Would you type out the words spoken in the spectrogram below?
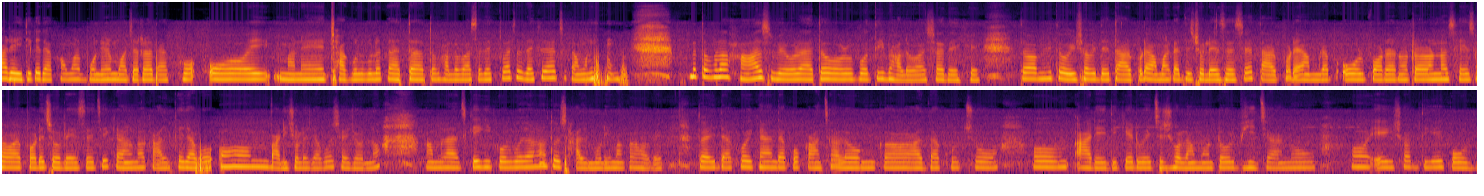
আর এইদিকে দেখো আমার বোনের মজাটা দেখো। ওই মানে ছাগলগুলোকে এত এত ভালোবাসা দেখতে পাচ্ছ? দেখতে যাচ্ছে কেমন? মানে তোমরা হাসবে, ওরা এত ওর প্রতি ভালোবাসা দেখে। তো আমি তো ওই সবই তারপরে আমার কাছে চলে এসেছে। তারপরে আমরা ওর পড়ানো টড়ানো শেষ হওয়ার পরে চলে এসেছি। কেননা কালকে যাব বাড়ি চলে যাব সেই জন্য আমরা আজকে কি করব জানো তো? ঝালমুড়ি মাখা হবে। তো এই দেখো, এখানে দেখো কাঁচা লঙ্কা, আদা কুচো আর এদিকে রয়েছে ছোলা মটর, ভিজানো এই সব দিয়েই করব।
